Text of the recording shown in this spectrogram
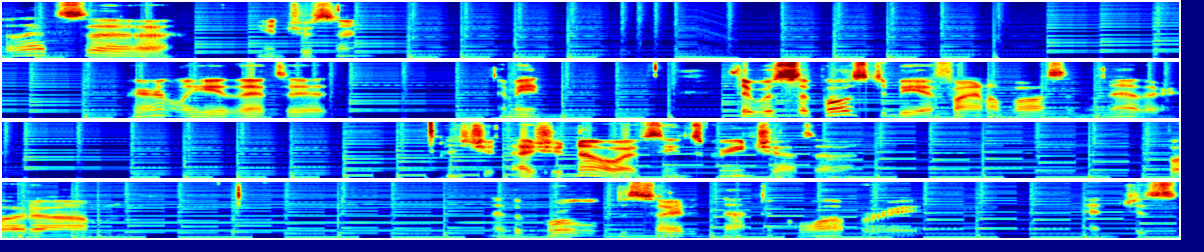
So that's, uh, interesting. Apparently that's it. I mean, there was supposed to be a final boss in the nether. I should, I should know, I've seen screenshots of it. But, um... Nether Portal decided not to cooperate, and just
